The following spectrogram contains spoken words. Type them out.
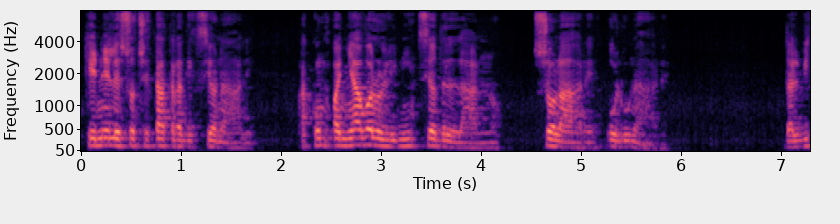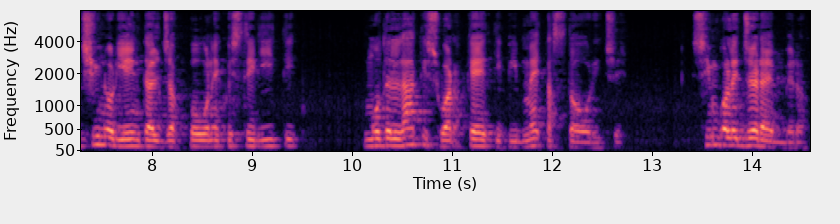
che nelle società tradizionali accompagnavano l'inizio dell'anno, solare o lunare. Dal vicino Oriente al Giappone questi riti, modellati su archetipi metastorici, simboleggerebbero,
